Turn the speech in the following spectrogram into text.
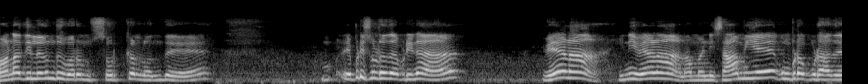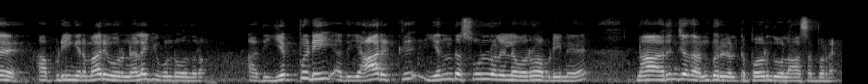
மனதிலிருந்து வரும் சொற்கள் வந்து எப்படி சொல்கிறது அப்படின்னா வேணாம் இனி வேணாம் நம்ம இனி சாமியே கும்பிடக்கூடாது அப்படிங்கிற மாதிரி ஒரு நிலைக்கு கொண்டு வந்துடும் அது எப்படி அது யாருக்கு எந்த சூழ்நிலையில் வரும் அப்படின்னு நான் அறிஞ்சதை அன்பர்கள்ட்ட பகிர்ந்து கொள்ள ஆசைப்பட்றேன்.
